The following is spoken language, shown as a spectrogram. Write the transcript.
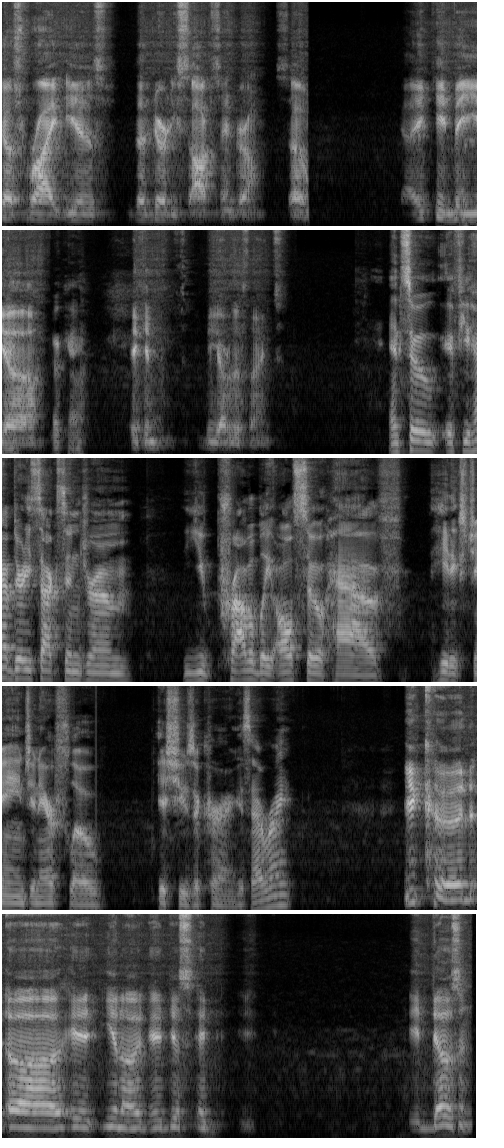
just right is the dirty sock syndrome. So yeah, it can be, okay. Uh, okay. It can be other things. And so if you have dirty sock syndrome, you probably also have heat exchange and airflow issues occurring. Is that right? You could. Uh, it you know it just it it doesn't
